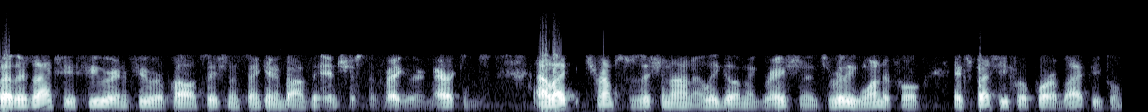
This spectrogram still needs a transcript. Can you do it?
So there's actually fewer and fewer politicians thinking about the interests of regular Americans. I like Trump's position on illegal immigration. It's really wonderful, especially for poor black people.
